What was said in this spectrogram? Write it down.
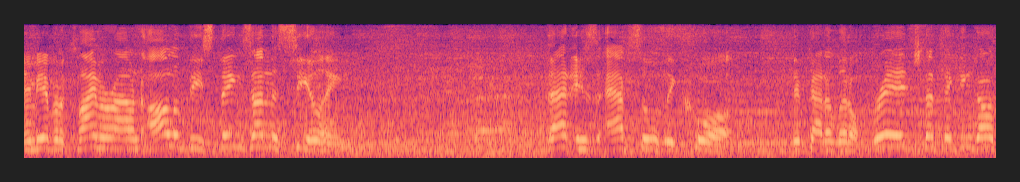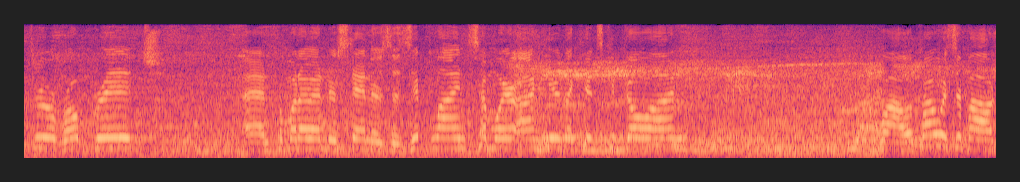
and be able to climb around all of these things on the ceiling. That is absolutely cool. They've got a little bridge that they can go through, a rope bridge. And from what I understand, there's a zip line somewhere on here that kids can go on. Wow, if I was about,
